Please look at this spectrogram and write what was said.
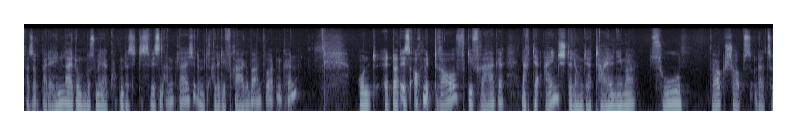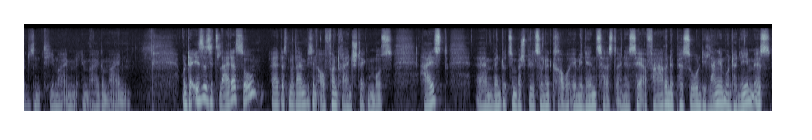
Also bei der Hinleitung muss man ja gucken, dass ich das Wissen angleiche, damit alle die Frage beantworten können. Und äh, dort ist auch mit drauf die Frage nach der Einstellung der Teilnehmer zu Workshops oder zu diesem Thema im, im Allgemeinen. Und da ist es jetzt leider so, äh, dass man da ein bisschen Aufwand reinstecken muss. Heißt, ähm, wenn du zum Beispiel so eine graue Eminenz hast, eine sehr erfahrene Person, die lange im Unternehmen ist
